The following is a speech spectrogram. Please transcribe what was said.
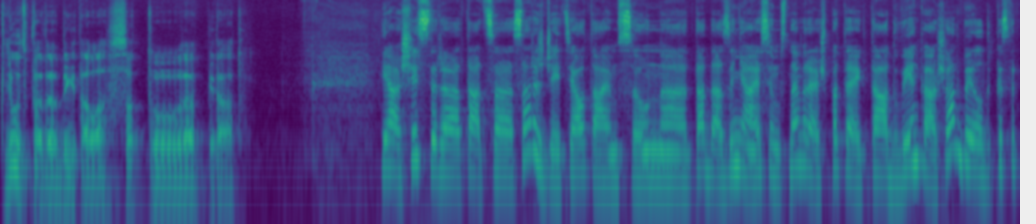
kļūt par digitālā satura pirātu? Jā, šis ir tāds sarežģīts jautājums. Tādā ziņā es jums nevarēšu pateikt tādu vienkāršu atbildi, kas ir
